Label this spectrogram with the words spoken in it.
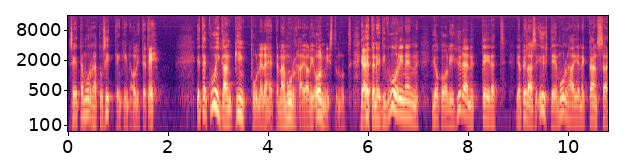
Se, että murhattu sittenkin olitte te. Että kuikan kimppuunne lähettämä murhaaja oli onnistunut. Ja että neiti Vuorinen joko oli hylännyt teidät ja pelasi yhteen murhaajanne kanssa,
